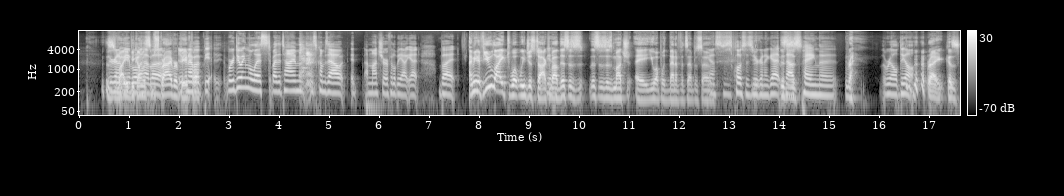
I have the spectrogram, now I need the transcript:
this you're gonna why be you able become to a subscriber. A, you're people. gonna have a. We're doing the list. By the time this comes out, it, I'm not sure if it'll be out yet. But I mean, if you liked what we just talked Yeah. about, this is this is as much a you up with benefits episode, yes, this as close as you're gonna get This without is- paying the right? the real deal. Right? Because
